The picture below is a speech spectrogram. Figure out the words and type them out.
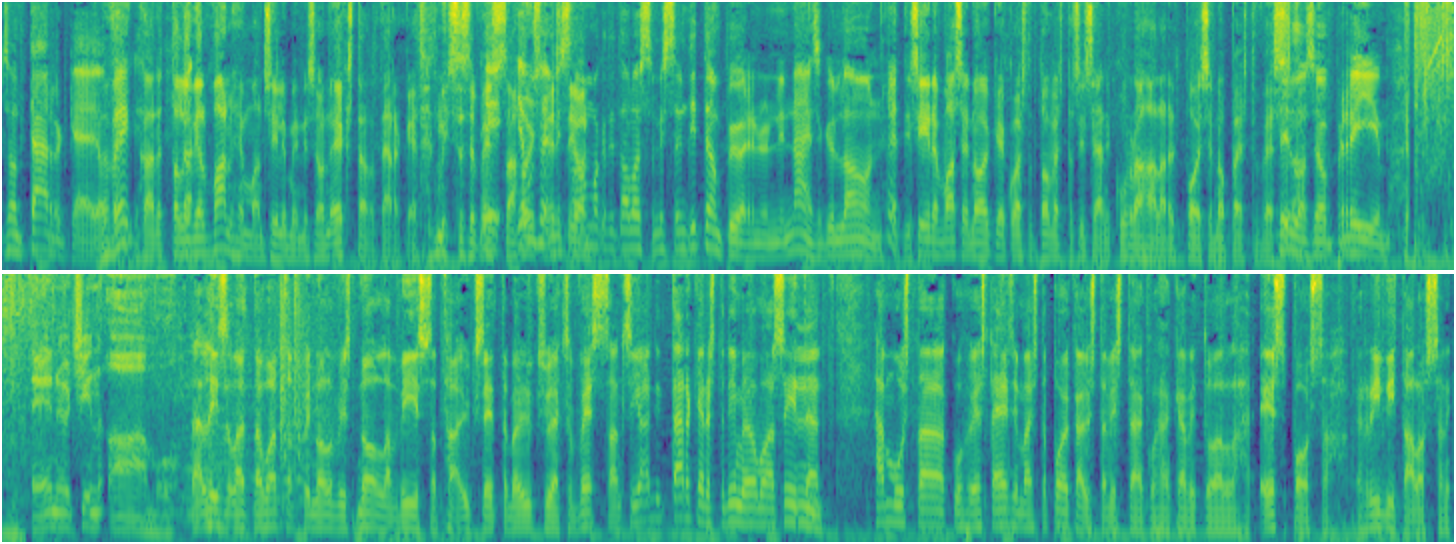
se on tärkeä jotenkin. Mä veikkaan, että oli vielä vanhemman silmin, niin se on ekstra tärkeää, että missä se vessa niin, ja missä on. omakotitaloissa, missä nyt itse on pyörinyt, niin näin se kyllä on. Heti siinä vasen oikein, kun astut ovesta sisään, niin kurahalarit pois ja nopeasti vessaan. Silloin se on prima. Energin aamu. Tää Liisa laittaa WhatsAppin 050501719 vessan sijainnin tärkeydestä nimenomaan siitä, mm. että hän muistaa, kun yhdestä ensimmäistä poikaystävistään, kun hän kävi tuolla Espoossa rivitalossa, niin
